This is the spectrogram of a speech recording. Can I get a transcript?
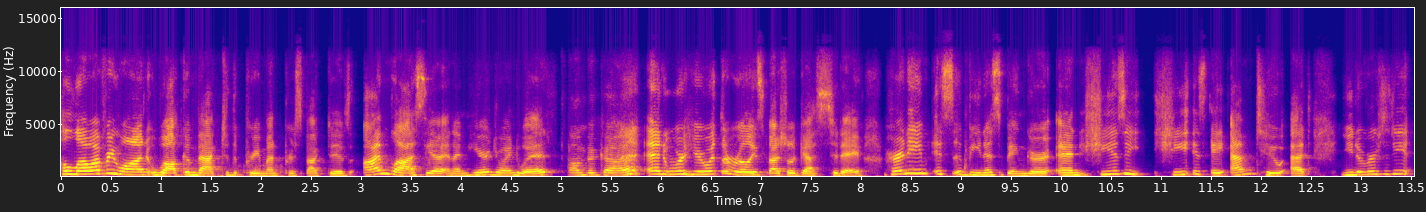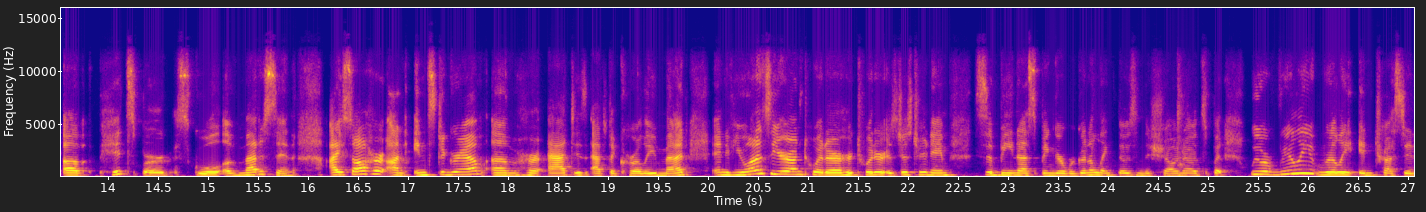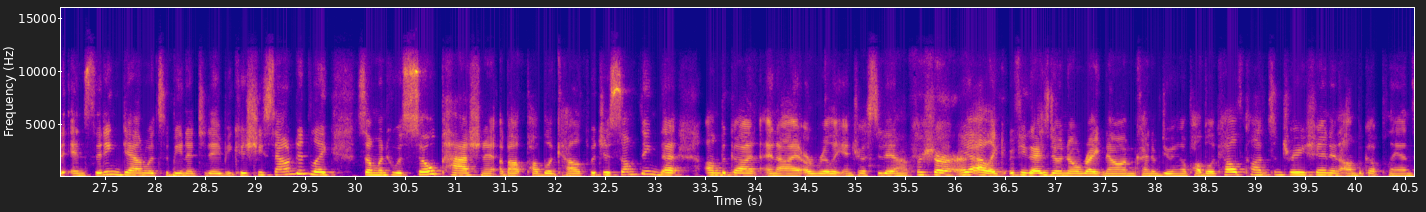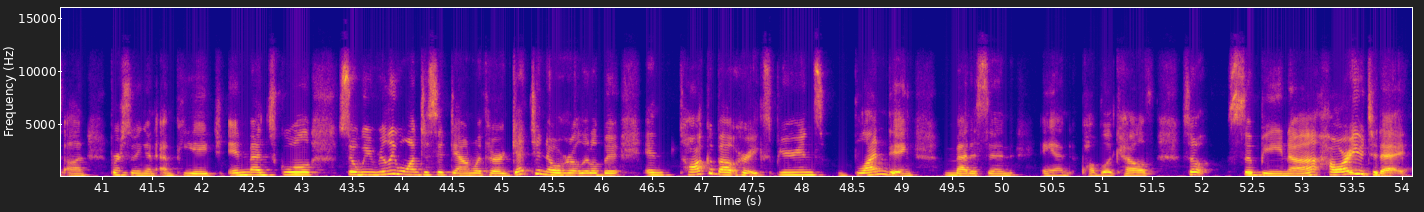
Hello, everyone. Welcome back to the Pre Med Perspectives. I'm Lasya, and I'm here joined with Ambika. And we're here with a really special guest today. Her name is Sabina Spinger, and she is a she is a M2 at University of Pittsburgh School of Medicine. I saw her on Instagram. Um, her at is at the Curly Med, and if you want to see her on Twitter, her Twitter is just her name, Sabina Spinger. We're gonna link those in the show notes. But we were really, really interested in sitting down with Sabina today because she sounded like someone who is so passionate about public health, which is something that um, Ambika and I are really interested in. Yeah, for sure. Yeah, like if you guys don't know, right now I'm kind of doing a public health concentration, and Ambika plans on pursuing an MPH in med school. So we really want to sit down with her, get to know her a little bit, and talk about her experience blending medicine and public health. So, Sabina, how are you today?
